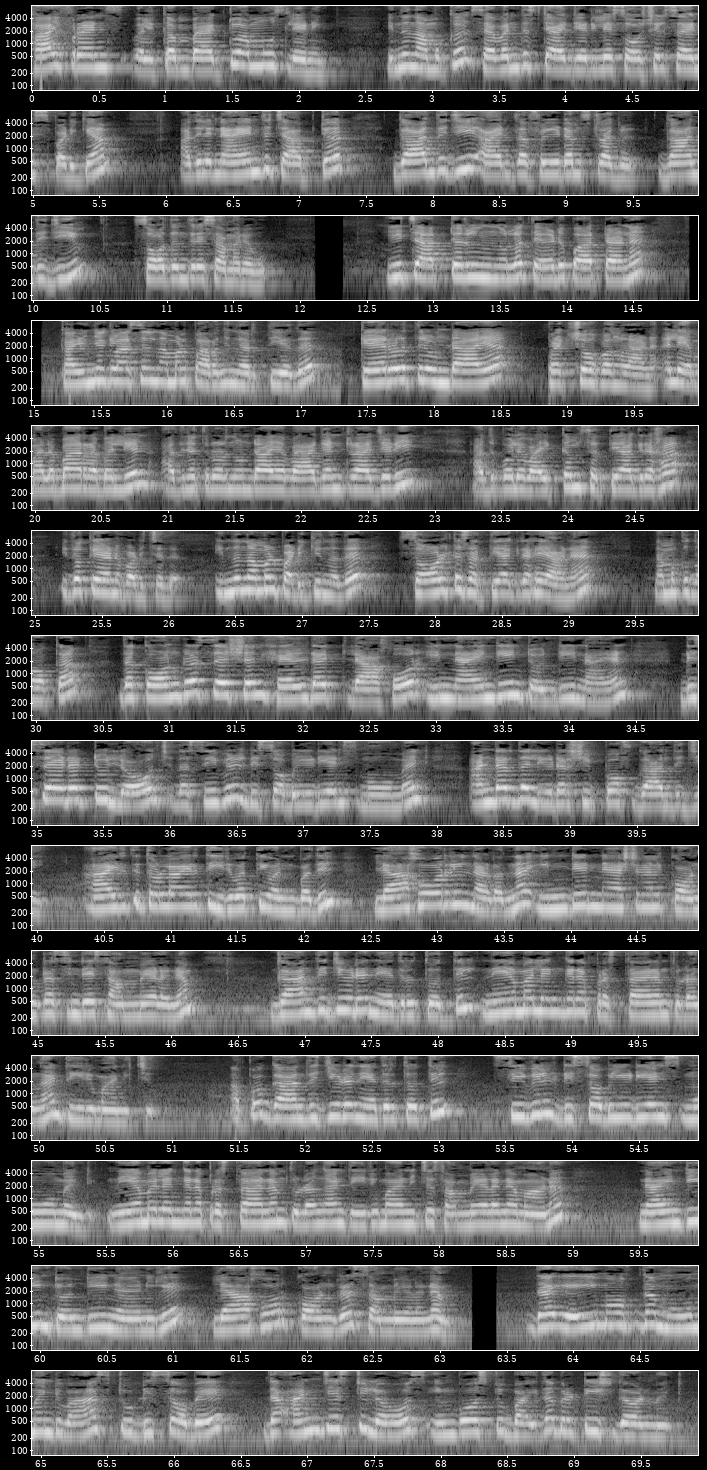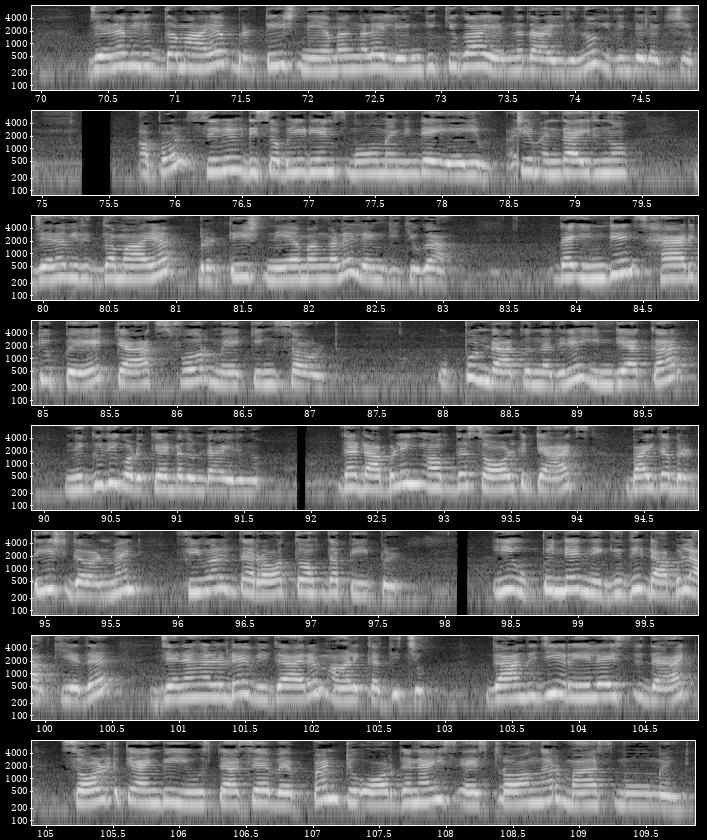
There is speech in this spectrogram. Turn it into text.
Hi friends welcome back to Ammu's learning ഇന്ന് നമുക്ക് seventh സ്റ്റാൻഡേർഡിലെ സോഷ്യൽ സയൻസ് പഠിക്കാം. അതിൽ ninth chapter Gandhiji and the freedom struggle ഗാന്ധിജിയും സ്വാതന്ത്ര്യ സമരവും. ഈ ചാപ്റ്ററിൽ നിന്നുള്ള തേർഡ് പാർട്ടാണ് കഴിഞ്ഞ ക്ലാസ്സിൽ നമ്മൾ പറഞ്ഞു നിർത്തിയത് കേരളത്തിലുണ്ടായ പ്രക്ഷോഭങ്ങളാണ് അല്ലെ? മലബാർ റബല്യൻ അതിനെ തുടർന്നുണ്ടായ വാഗൺ ട്രാജഡി അതുപോലെ വൈക്കം സത്യാഗ്രഹ ഇതൊക്കെയാണ് പഠിച്ചത്. ഇന്ന് നമ്മൾ പഠിക്കുന്നത് സോൾട്ട് സത്യാഗ്രഹയാണ്. നമുക്ക് നോക്കാം. The Congress session held at Lahore in nineteen twenty nine decided to launch the civil disobedience movement under the leadership of Gandhiji ആയിരത്തി തൊള്ളായിരത്തി ഇരുപത്തി ഒൻപതിൽ ലാഹോറിൽ നടന്ന ഇന്ത്യൻ നാഷണൽ കോൺഗ്രസിന്റെ സമ്മേളനം ഗാന്ധിജിയുടെ നേതൃത്വത്തിൽ നിയമലംഘന പ്രസ്ഥാനം തുടങ്ങാൻ തീരുമാനിച്ചു. അപ്പോൾ ഗാന്ധിജിയുടെ നേതൃത്വത്തിൽ സിവിൽ ഡിസൊബീഡിയൻസ് മൂവ്മെന്റ് നിയമലംഘന പ്രസ്ഥാനം തുടങ്ങാൻ തീരുമാനിച്ച സമ്മേളനമാണ് നയന്റീൻ ട്വന്റി നയനിലെ ലാഹോർ കോൺഗ്രസ് സമ്മേളനം. The aim of the movement was to disobey the unjust laws imposed by the British government ജനവിരുദ്ധമായ British നിയമങ്ങളെ ലംഘിക്കുക എന്നതായിരുന്നു ഇതിന്റെ ലക്ഷ്യം. അപ്പോൾ സിവിൽ ഡിസൊബീഡിയൻസ് മൂവ്മെന്റിന്റെ എയിം ലക്ഷ്യം എന്തായിരുന്നു? ജനവിരുദ്ധമായ ബ്രിട്ടീഷ് നിയമങ്ങളെ ലംഘിക്കുക. The Indians had to pay tax for making salt ഉപ്പുണ്ടാക്കുന്നതിന് ഇന്ത്യക്കാർ നികുതി കൊടുക്കേണ്ടതുണ്ടായിരുന്നു. The doubling of the salt tax by the British government fuel the wrath of the people ഈ ഉപ്പിന്റെ നികുതി ഡബിൾ ആക്കിയത് ജനങ്ങളുടെ വികാരം ആളിക്കത്തിച്ചു. Gandhiji realised that salt can be used as a weapon to organise a stronger mass movement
